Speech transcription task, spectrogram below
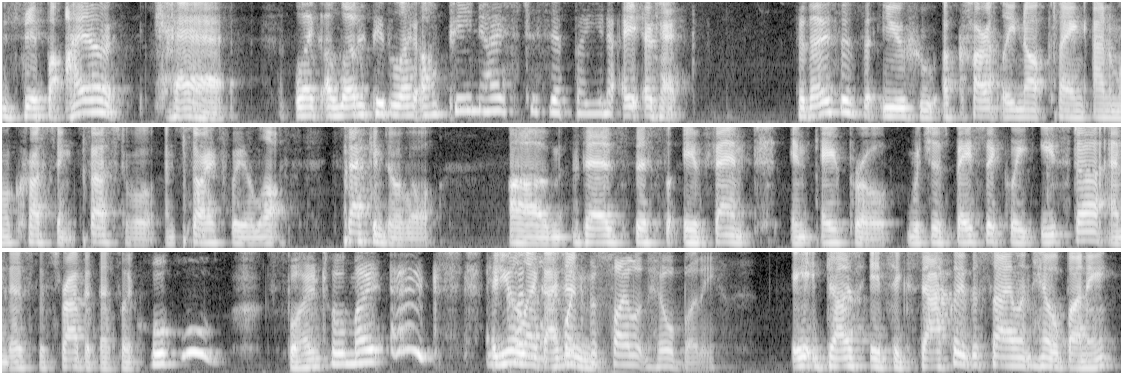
Zipper, I don't care. Like, a lot of people are like, oh, be nice to Zipper, you know. Okay. For those of you who are currently not playing Animal Crossing, first of all, I'm sorry for your loss. Second of all, um, there's this event in April, which is basically Easter, and there's this rabbit that's like, oh, oh, find all my eggs. And It you're like, I looks like didn't. the Silent Hill bunny. It does. It's exactly the Silent Hill bunny.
